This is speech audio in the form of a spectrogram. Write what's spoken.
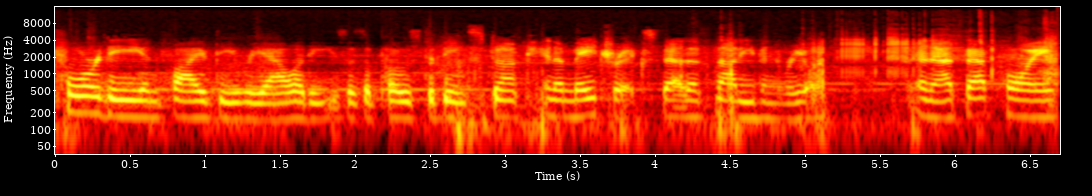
4D and 5D realities as opposed to being stuck in a matrix that is not even real. And at that point,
